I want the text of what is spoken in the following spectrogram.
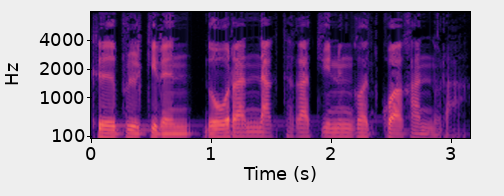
그 불길은 노란 낙타가 뛰는 것과 같노라.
